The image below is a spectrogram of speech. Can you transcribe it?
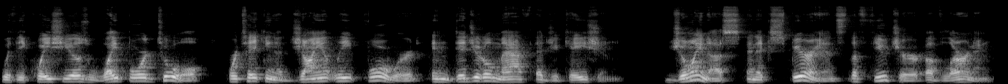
With Equatio's whiteboard tool, we're taking a giant leap forward in digital math education. Join us and experience the future of learning.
